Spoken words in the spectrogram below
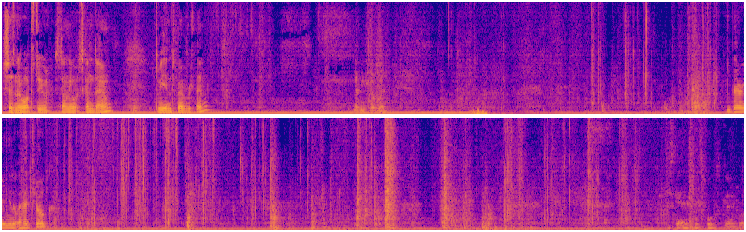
She doesn't know what to do. Stanley wants to come down to be into everything. Let me feel it. You burying your little hedgehog? Let's get into this fourth grade one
